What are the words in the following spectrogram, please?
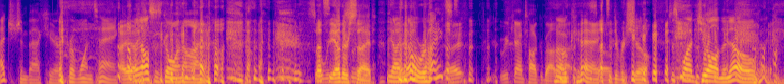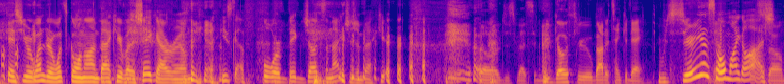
nitrogen back here for one tank. I, uh, What else is going on? So That's the other actually- side. yeah, I know, right? Right? we can't talk about that. Okay. That's a different show. Just want you all to know, in case you were wondering what's going on back here by the shakeout room. He's got four big jugs of nitrogen back here. oh, I'm just messing. We go through about a tank a day. Are you serious? Yeah. Oh my gosh. So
